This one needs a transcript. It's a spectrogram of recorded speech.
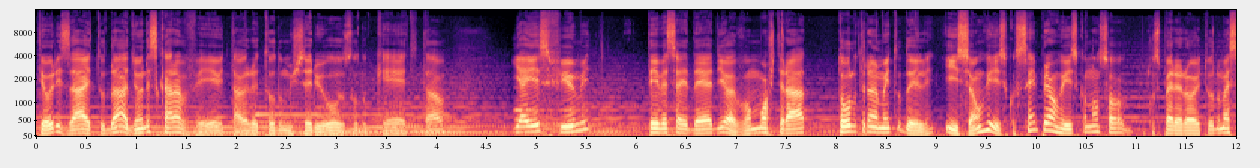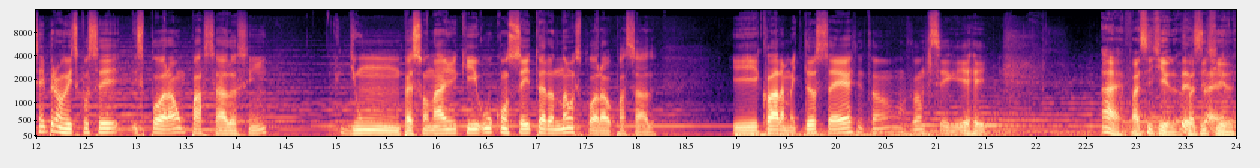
teorizar e tudo. Ah, de onde esse cara veio e tal. Ele é todo misterioso, todo quieto e tal. E aí esse filme teve essa ideia de, ó, vamos mostrar todo o treinamento dele. E isso é um risco. Sempre é um risco, não só com super-herói e tudo, mas sempre é um risco você explorar um passado assim de um personagem que o conceito era não explorar o passado. E claramente deu certo, então vamos seguir aí. É, faz sentido, Deu faz certo. sentido.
